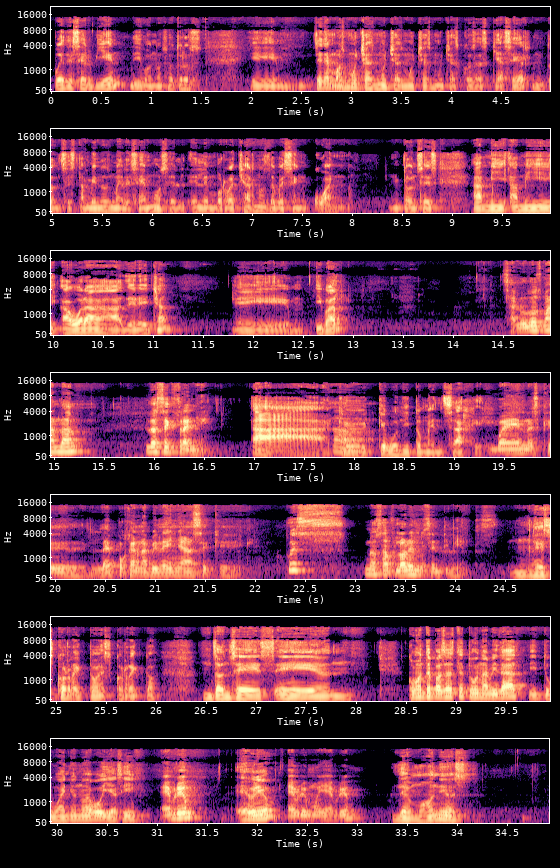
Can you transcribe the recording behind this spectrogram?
puede ser bien. Digo, nosotros eh, tenemos muchas, muchas, muchas, muchas cosas que hacer. Entonces también nos merecemos el, el, emborracharnos de vez en cuando. Entonces, a mí, a mí ahora derecha, eh, Ibar. Saludos, banda. Los extrañé. Ah, qué, ah, qué bonito mensaje. Bueno, es que la época navideña hace que, pues, nos afloren los sentimientos. Es correcto, es correcto. Entonces, eh, ¿cómo te pasaste tu Navidad y tu año nuevo y así? Ebrio. ¿Ebrio? Ebrio, muy ebrio. Demonios.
